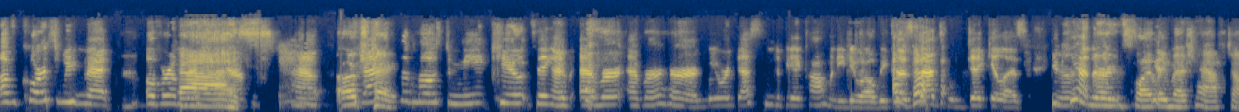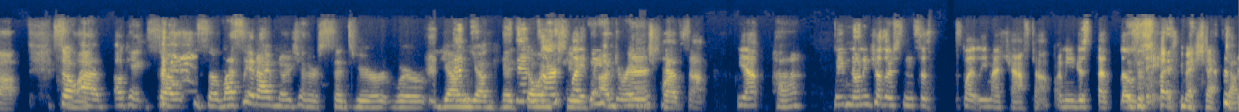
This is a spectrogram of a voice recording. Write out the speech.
of course, we met over a yes. message app. Okay. That's the most meet cute thing I've ever ever heard. We were destined to be a comedy duo because that's ridiculous. You You're- can't. you're slightly mesh half top. So Oh uh, okay, so so Leslie and I have known each other since we were we're young Since- young kids going to the slightly underage meshed clubs. Yep, Huh? we've known each other since a slightly meshed half top. I mean, just that those days. slightly mesh half top.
